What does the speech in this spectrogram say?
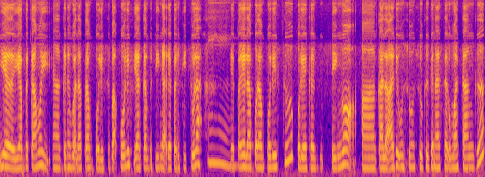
Ya, yang pertama uh, kena buat laporan polis sebab polis yang akan bertindak daripada situlah. Hmm. Daripada laporan polis tu, polis akan tengok uh, kalau ada unsur-unsur keganasan rumah tangga,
